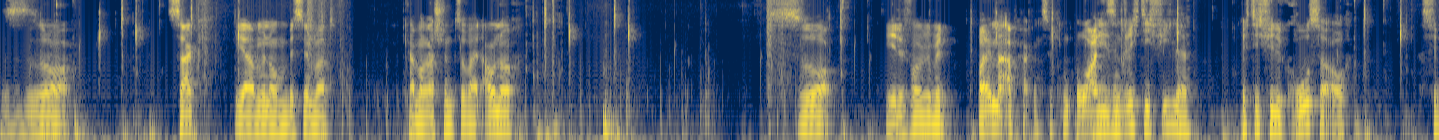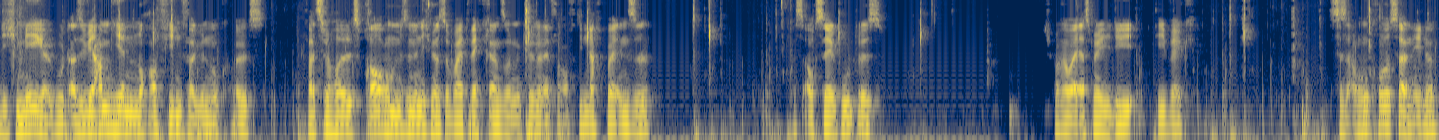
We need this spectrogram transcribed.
So. Zack. Hier haben wir noch ein bisschen was. Kamera stimmt soweit auch noch. So. Jede Folge mit Bäume abhacken zu tun. Oh, hier sind richtig viele. Richtig viele große auch. Das finde ich mega gut. Also wir haben hier noch auf jeden Fall genug Holz. Falls wir Holz brauchen, müssen wir nicht mehr so weit wegrennen, sondern können wir einfach auf die Nachbarinsel. Was auch sehr gut ist. Mache aber erstmal hier die, die weg. Ist das auch ein großer? Nee, ne?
